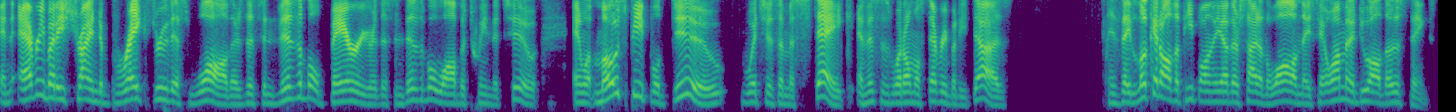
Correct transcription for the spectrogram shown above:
and everybody's trying to break through this wall. There's this invisible barrier, this invisible wall between the two. And what most people do, which is a mistake, and this is what almost everybody does, is they look at all the people on the other side of the wall and they say, "Oh, I'm going to do all those things."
